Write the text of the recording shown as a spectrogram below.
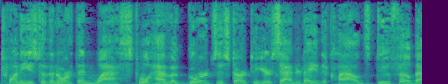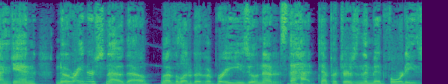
20s to the north and west. We'll have a gorgeous start to your Saturday. The clouds do fill back in. No rain or snow, though. We'll have a little bit of a breeze. You'll notice that. Temperatures in the mid 40s.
